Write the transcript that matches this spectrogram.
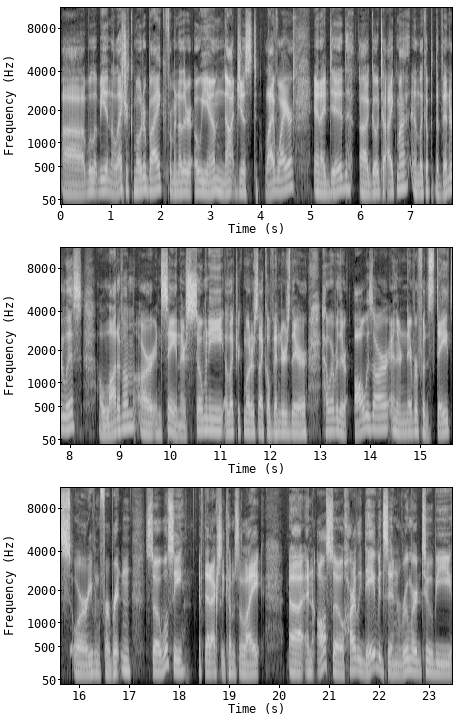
Uh, will it be an electric motorbike from another OEM, not just Livewire? And I did uh, go to EICMA and look up the vendor list. A lot of them are insane. There's so many electric motorcycle vendors there. However, there always are, and they're never for the States or even for Britain. So we'll see if that actually comes to light. Uh, and also, Harley Davidson rumored to be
